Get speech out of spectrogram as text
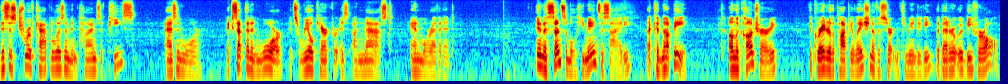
This is true of capitalism in times of peace as in war, except that in war its real character is unmasked and more evident. In a sensible, humane society, that could not be. On the contrary, the greater the population of a certain community, the better it would be for all,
